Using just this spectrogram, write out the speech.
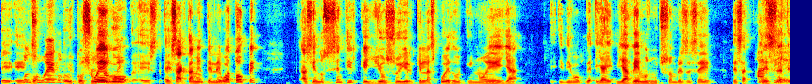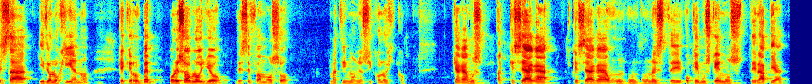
eh, eh, Con su ego eh, Con su ego, es- exactamente, el ego a tope, haciéndose sentir que yo soy el que las puedo y no ella. Y digo, ya, ya vemos muchos hombres de, ese, de esa, de esa- es. esta ideología, ¿no? Que hay que romper. Por eso hablo yo de ese famoso matrimonio psicológico. Que hagamos, que se haga, que se haga un, un- un, este, o que busquemos terapia,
